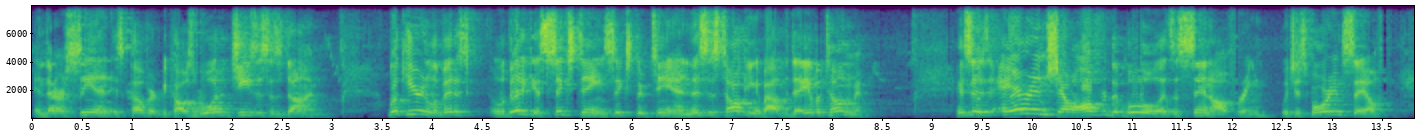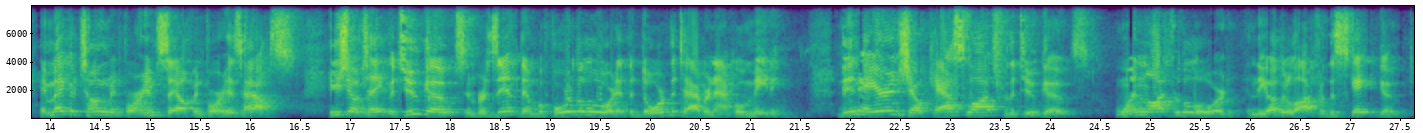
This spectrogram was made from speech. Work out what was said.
and that our sin is covered because what Jesus has done. Look here in Leviticus, Leviticus 16, 6 through 10. This is talking about the Day of Atonement. It says, Aaron shall offer the bull as a sin offering, which is for himself, and make atonement for himself and for his house. He shall take the two goats and present them before the Lord at the door of the tabernacle meeting. Then Aaron shall cast lots for the two goats, one lot for the Lord, and the other lot for the scapegoat.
